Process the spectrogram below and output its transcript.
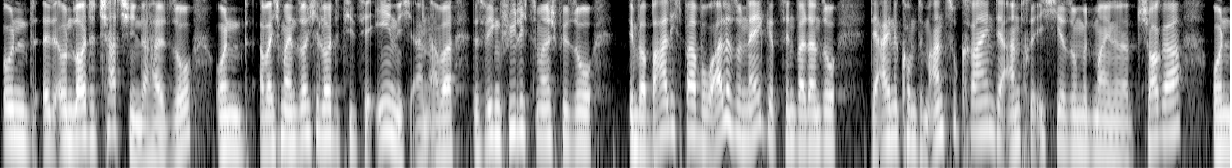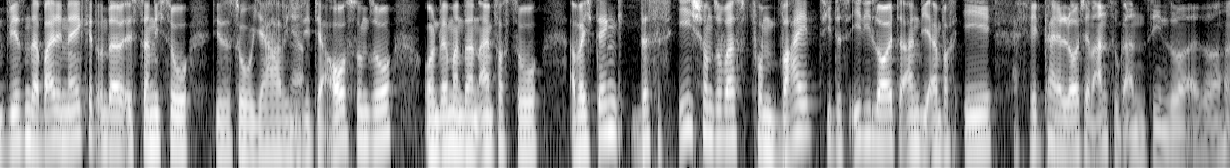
und, äh, und Leute tschatschen ihn da halt so. Und, aber ich meine, solche Leute zieht es ja eh nicht an. Aber deswegen fühle ich zum Beispiel so im Verbalis Bar, wo alle so naked sind, weil dann so, der eine kommt im Anzug rein, der andere ich hier so mit meiner Jogger und wir sind da beide naked und da ist dann nicht so dieses so, ja, wie ja. sieht der aus und so. Und wenn man dann einfach so, aber ich denke, das ist eh schon sowas vom Vibe, zieht es eh die Leute an, die einfach eh. Es wird keine Leute im Anzug anziehen, so. Also,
